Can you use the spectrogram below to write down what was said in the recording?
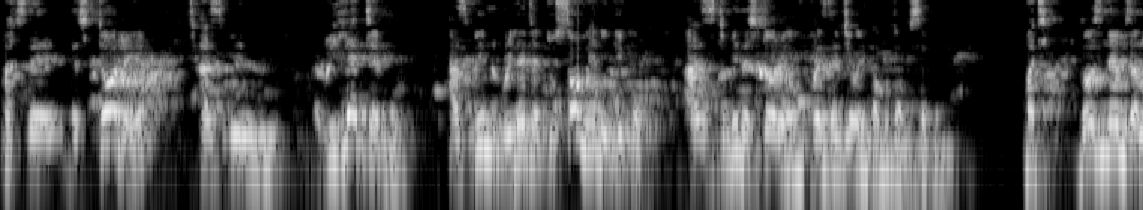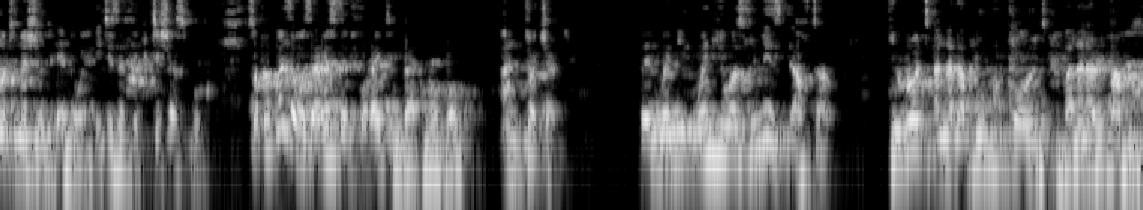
But the, the story has been relatable, has been related to so many people as to be the story of President Yoweri Kaguta Museveni. But those names are not mentioned anywhere. It is a fictitious book. So Kakwenza was arrested for writing that novel and tortured. Then when he, when he was released after, he wrote another book called Banana Republic,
